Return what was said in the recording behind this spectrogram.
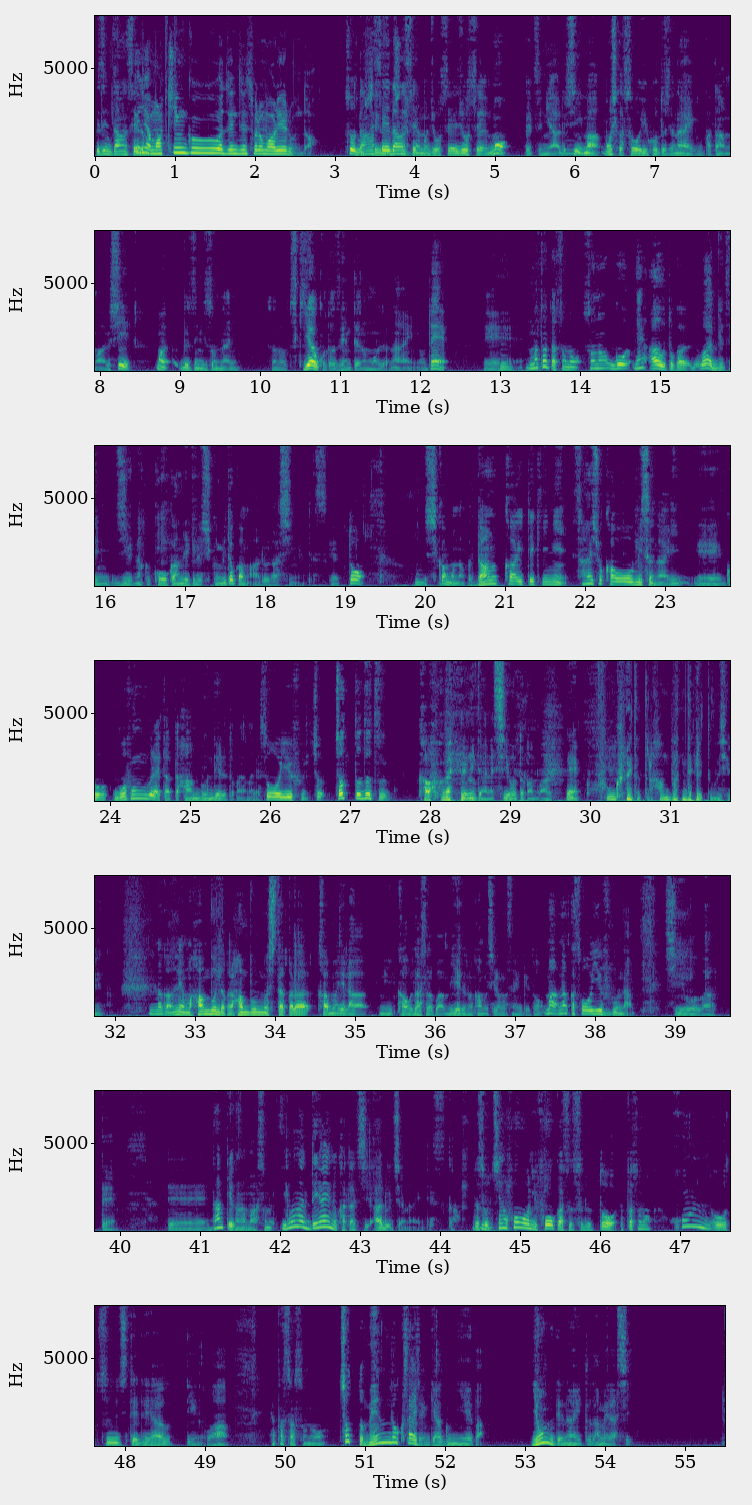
別に男性えじゃあでもマッチングは全然それもあり得るんだ。そう、男性男性も女性女性も別にあるし、まあ、もしくはそういうことじゃないパターンもあるし、まあ別にそんなに、その、付き合うこと前提のものじゃないので、えーまあただその、その後ね、会うとかは別に自由、なんか交換できる仕組みとかもあるらしいんですけど、しかもなんか段階的に最初顔を見せない、えー、5, 5分ぐらい経ったら半分出るとかなんかね、そういうふうに、ちょ、ちょっとずつ顔が出るみたいな仕様とかもあって、半ぐらいだったら半分出るって面白いな。なんかね、まあ半分だから半分の下からカメラに顔出せば見えるのかもしれませんけど、まあなんかそういう風な仕様があって、で、なんていうかな、まあそのいろんな出会いの形あるじゃないですか。で、そっちの方にフォーカスすると、やっぱその本を通じて出会うっていうのは、やっぱさ、その、ちょっとめんどくさいじゃん、逆に言えば。読んでないとダメだし。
